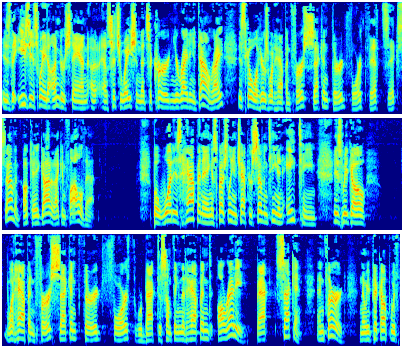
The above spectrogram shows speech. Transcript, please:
is the easiest way to understand a, a, situation that's occurred and you're writing it down, right? Is to go, well, here's what happened first, second, third, fourth, fifth, sixth, seventh. Okay, got it. I can follow that. But what is happening, especially in chapter 17 and 18, is we go, what happened first, second, third, fourth. We're back to something that happened already. Back second and third. And then we pick up with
